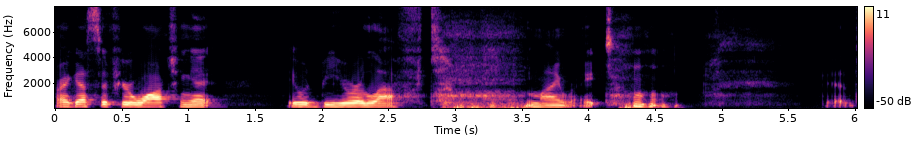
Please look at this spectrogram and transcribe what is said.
Or I guess if you're watching it, it would be your left, my right. Good.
